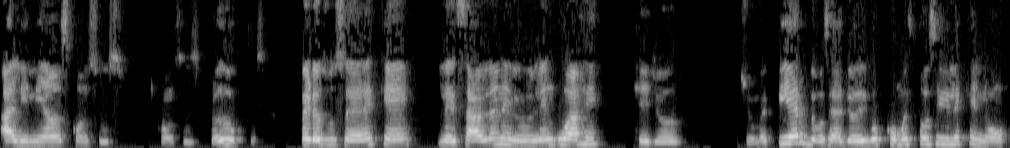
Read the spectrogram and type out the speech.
alineados con sus con sus productos. Pero sucede que les hablan en un lenguaje que yo, yo me pierdo, o sea, yo digo, ¿cómo es posible que no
